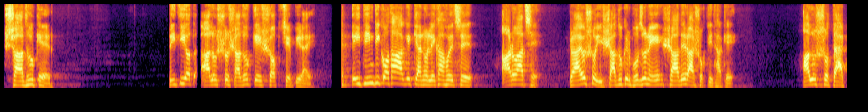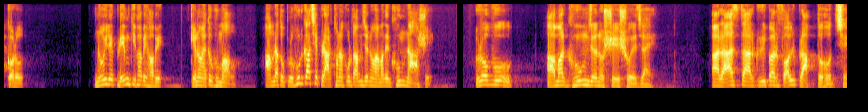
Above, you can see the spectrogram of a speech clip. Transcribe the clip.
সাধকের। তৃতীয়ত আলস্য সাধককে সবচেয়ে পীড়ায়। এই তিনটি কথা আগে কেন লেখা হয়েছে? আরও আছে। প্রায়শই সাধকের ভোজনে স্বাদের আসক্তি থাকে। আলস্য ত্যাগ করো। নইলে প্রেম কীভাবে হবে? কেন এত ঘুমাও? আমরা তো প্রভুর কাছে প্রার্থনা করতাম যেন আমাদের ঘুম না আসে। প্রভু, আমার ঘুম যেন শেষ হয়ে যায় আর আজ তার কৃপার ফল প্রাপ্ত হচ্ছে।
